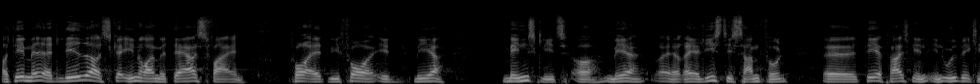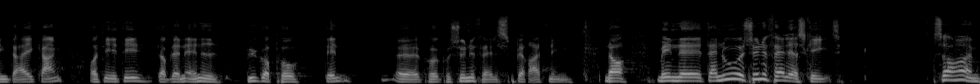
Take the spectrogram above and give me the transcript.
Og det med, at ledere skal indrømme deres fejl, for at vi får et mere menneskeligt og mere øh, realistisk samfund, øh, det er faktisk en, en udvikling, der er i gang, og det er det, der blandt andet bygger på den øh, på, på syndefaldsberetningen. Nå, men øh, da nu syndefaldet er sket, så, øh,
